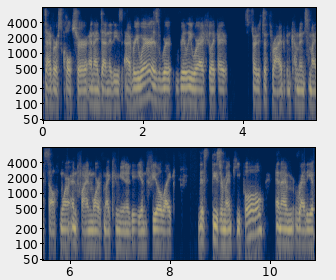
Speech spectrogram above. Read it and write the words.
diverse culture and identities everywhere is where really where I feel like I started to thrive and come into myself more and find more of my community and feel like this these are my people and I'm ready and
